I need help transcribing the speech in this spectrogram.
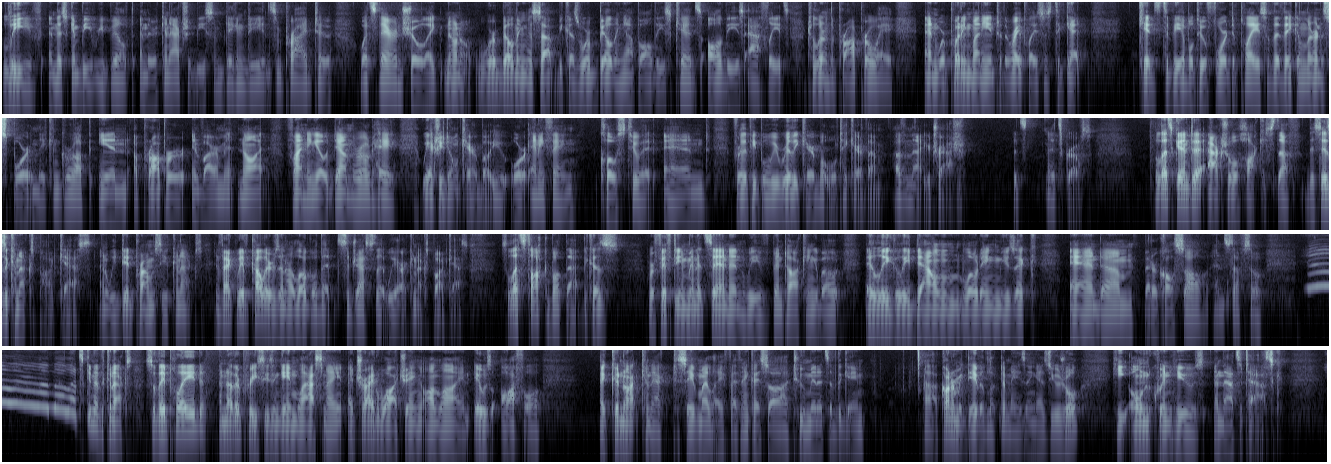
leave and this can be rebuilt and there can actually be some dignity and some pride to what's there and show like no no we're building this up because we're building up all these kids all these athletes to learn the proper way. And we're putting money into the right places to get kids to be able to afford to play so that they can learn a sport and they can grow up in a proper environment not finding out down the road hey we actually don't care about you or anything close to it and for the people we really care about we'll take care of them other than that you're trash it's it's gross. But let's get into actual hockey stuff. This is a Canucks podcast, and we did promise you Canucks. In fact, we have colors in our logo that suggest that we are a Canucks podcast. So let's talk about that because we're 15 minutes in and we've been talking about illegally downloading music and um, Better Call Saul and stuff. So yeah, let's get into the Canucks. So they played another preseason game last night. I tried watching online. It was awful. I could not connect to save my life. I think I saw two minutes of the game. Uh, Connor McDavid looked amazing as usual. He owned Quinn Hughes, and that's a task.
